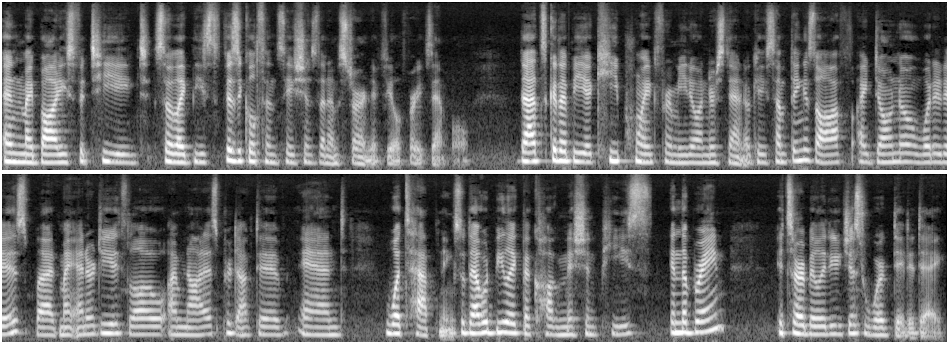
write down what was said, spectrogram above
and my body's fatigued. So, like these physical sensations that I'm starting to feel, for example, that's going to be a key point for me to understand okay, something is off. I don't know what it is, but my energy is low. I'm not as productive. And what's happening? So, that would be like the cognition piece in the brain. It's our ability to just work day to day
